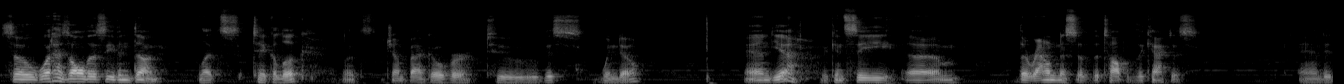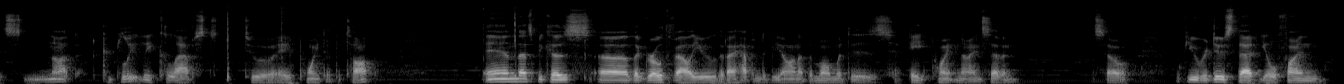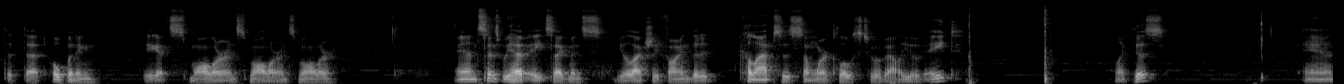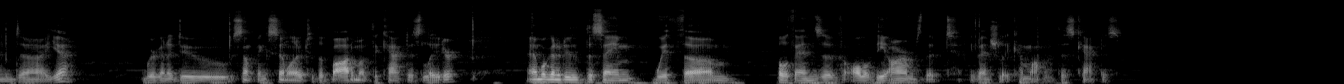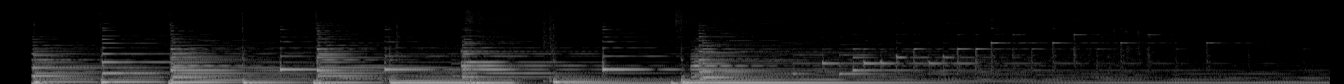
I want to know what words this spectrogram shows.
So what has all this even done? Let's take a look. Let's jump back over to this window. And yeah, we can see um, the roundness of the top of the cactus. And it's not completely collapsed to a point at the top. And that's because uh, the growth value that I happen to be on at the moment is 8.97. So if you reduce that, you'll find that that opening it gets smaller and smaller and smaller. And since we have eight segments, you'll actually find that it collapses somewhere close to a value of 8, like this. And uh, yeah, we're going to do something similar to the bottom of the cactus later. And we're going to do the same with um, both ends of all of the arms that eventually come off of this cactus.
